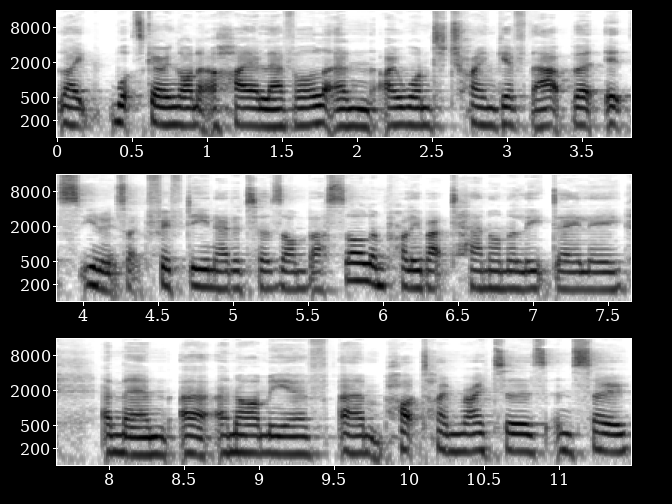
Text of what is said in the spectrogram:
like what's going on at a higher level and I want to try and give that but it's you know it's like 15 editors on Bustle and probably about 10 on Elite Daily and then uh, an army of um, part-time writers and so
